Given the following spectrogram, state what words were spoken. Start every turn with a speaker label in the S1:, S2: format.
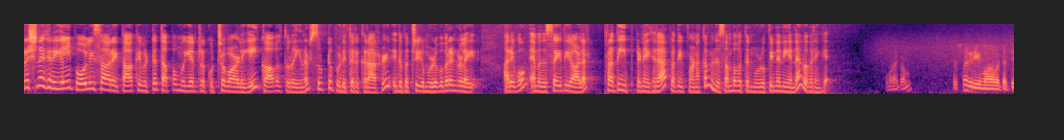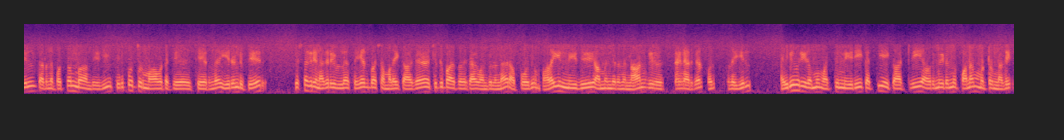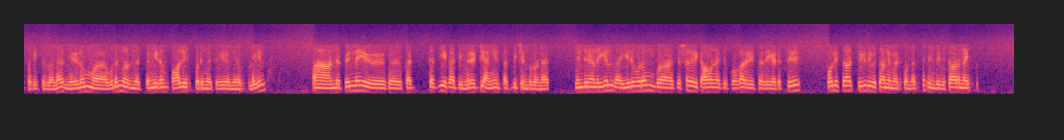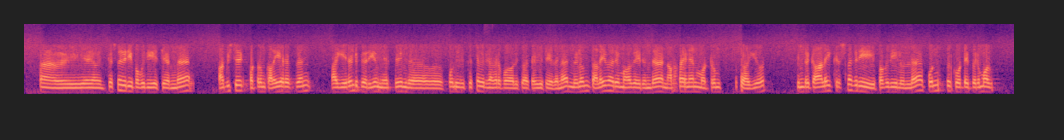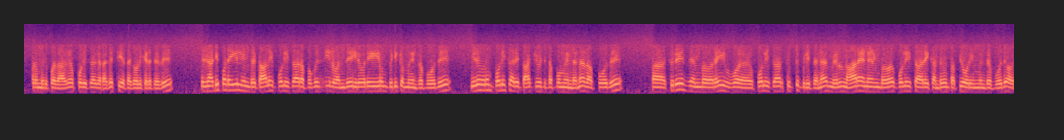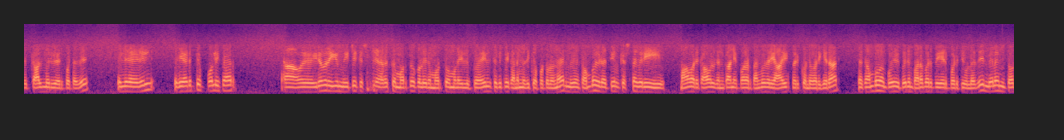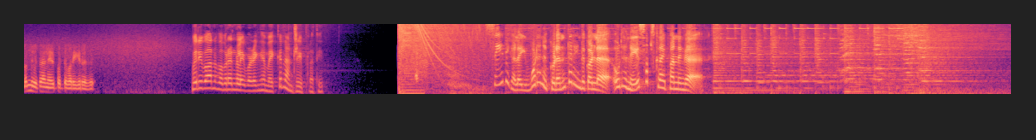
S1: கிருஷ்ணகிரியில் போலீசாரை தாக்கிவிட்டு தப்ப முயன்ற குற்றவாளியை காவல்துறையினர் சுட்டு பிடித்திருக்கிறார்கள் இது பற்றிய முழு விவரங்களை அறிவோம். எமது செய்தியாளர் பிரதீப் இணைகிறார். பிரதீப் வணக்கம். இந்த சம்பவத்தின் முழு பின்னணி என்ன? விவரிங்க.
S2: வணக்கம். கிருஷ்ணகிரி மாவட்டத்தில் கடந்த பத்தொன்பதாம் தேதி திருப்பத்தூர் மாவட்டத்தை சேர்ந்த இரண்டு பேர் கிருஷ்ணகிரி நகரில் உள்ள சையத் பாஷா மலைக்காக சுற்றுப்பார்ப்பதற்காக வந்துள்ளனர். அப்போது மலையின் மீது அமர்ந்திருந்த நான்கு இளைஞர்கள் மதுரையில் இருவரிடமும் அத்துமீறி கத்தியை காட்டி அவர் மீது பணம் மற்றும் நகை பறித்துள்ளனர். மேலும் உடன் இருந்த பெண்ணிடம் பாலியல் கொடுமை செய்ய நிலையில் அந்த பெண்ணை க- கத்- கத்தியை காட்டி மிரட்டி அங்கே தப்பிச் சென்றுள்ளனர். இந்த நிலையில் இருவரும் கிருஷ்ணகிரி காவல் நிலையத்தில் புகார் அளித்ததை அடுத்து போலீசார் திருதி விசாரணை மேற்கொண்டனர். இந்த விசாரணை கிருஷ்ணகிரி பகுதியைச் சேர்ந்த அபிஷேக் மற்றும் கலையரசன் ஆகிய இரண்டு பேரையும் நேற்று இந்த போலீஸ் கிருஷ்ணகிரி நகர போலீசார் கைது செய்தனர். மேலும் தலைவருமாக இருந்த நாராயணன் மற்றும் ஆகியோர் இன்று காலை கிருஷ்ணகிரி பகுதியில் உள்ள பொன்னுக்கோட்டை பெருமாள் படம் இருப்பதாக போலீசாருக்கு ரகசிய தகவல் கிடைத்தது. இதன் அடிப்படையில் இன்று காலை போலீசார் அப்பகுதியில் வந்து இருவரையும் பிடிக்க முயன்ற போது இருவரும் போலீசாரை தாக்கிவிட்டு தப்ப முயன்றனர். அப்போது சுரேஷ் என்பவரை போலீசார் சுட்டு பிடித்தனர். மேலும் நாராயணன் என்பவர் போலீசாரை கண்டதும் தப்பி ஓடி முயன்ற போது அவருக்கு கால்முறிவு ஏற்பட்டது. இந்த நிலையில் இதையடுத்து போலீசார் இருவரையும் மீட்டு கிருஷ்ணகிரி அரசு மருத்துவக் கல்லூரி மருத்துவமனையில் பயில் சிகிச்சைக்கு அனுமதிக்கப்பட்டுள்ளனர். மேலும் சம்பவ இடத்தில் கிருஷ்ணகிரி மாவட்ட காவல் கண்காணிப்பாளர் தங்குதுரை ஆய்வு மேற்கொண்டு வருகிறார். இந்த சம்பவம் போய் பெரும் பரபரப்பை ஏற்படுத்தியுள்ளது. மேலும் தொடர்ந்து விசாரணை ஏற்பட்டு வருகிறது.
S1: விரிவான விவரங்களை வழங்கியமைக்கு நன்றி பிரதீப்.
S3: செய்திகளை உடனுக்குடன் தெரிந்து கொள்ள உடனே சப்ஸ்கிரைப் பண்ணுங்க.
